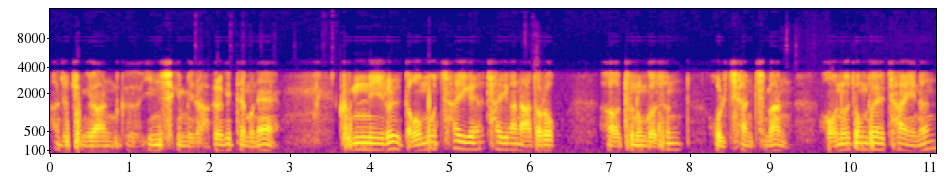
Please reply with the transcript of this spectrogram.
아주 중요한 그 인식입니다. 그렇기 때문에 금리를 너무 차이가, 차이가 나도록 어, 두는 것은 옳지 않지만 어느 정도의 차이는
